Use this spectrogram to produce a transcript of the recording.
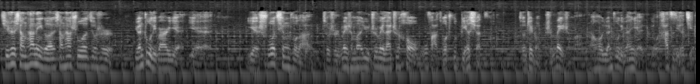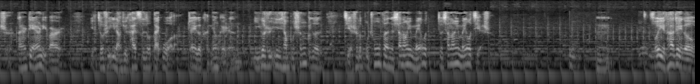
其实像他那个像他说就是原著里边也也。也说清楚了，就是为什么预知未来之后无法做出别的选择，就这种是为什么。然后原著里边也有他自己的解释，但是电影里边也就是一两句台词就带过了。这个肯定给人一个是印象不深，一个解释的不充分，就相当于没有，就相当于没有解释。嗯，所以他这个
